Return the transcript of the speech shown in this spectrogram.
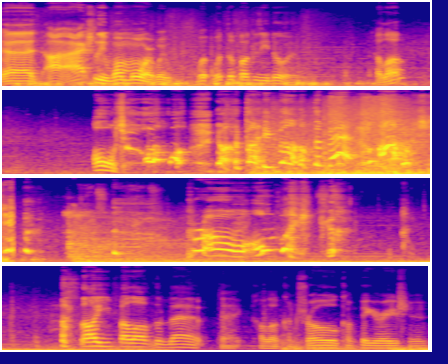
Uh, I actually one more. Wait, what? What the fuck is he doing? Hello? Oh, yo, I thought he fell off the bat. Oh shit, bro. Oh my god. I thought he fell off the map. Color control configuration.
